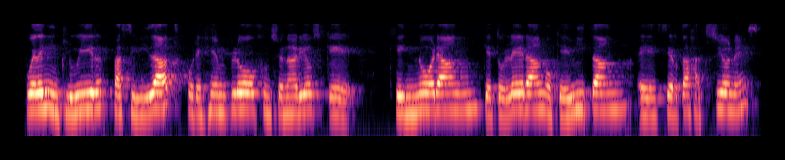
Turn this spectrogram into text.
pueden incluir pasividad, por ejemplo, funcionarios que, ignoran, que toleran o que evitan eh, ciertas acciones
